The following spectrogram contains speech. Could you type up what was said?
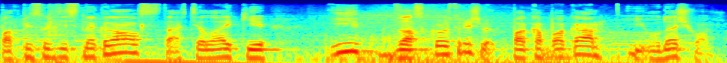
подписывайтесь на канал, ставьте лайки и до скорой встречи, пока-пока и удачи вам!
